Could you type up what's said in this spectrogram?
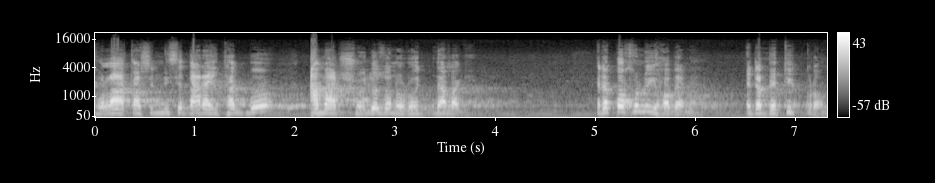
খোলা আকাশের নিচে দাঁড়াই থাকব, আমার শৈল যেন রোদ না লাগে। এটা কখনোই হবে না। এটা ব্যতিক্রম,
